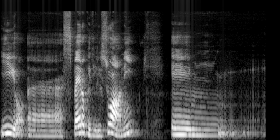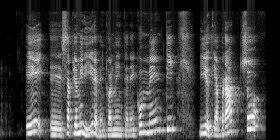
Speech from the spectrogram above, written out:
Io eh, spero che ti risuoni e ehm, e eh, sappiami dire eventualmente nei commenti. Io ti abbraccio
